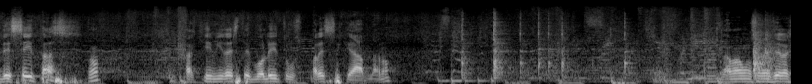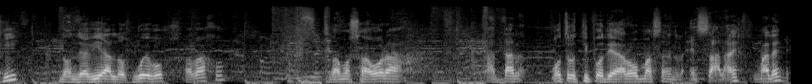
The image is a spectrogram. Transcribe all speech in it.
de setas, ¿no? Aquí mira este boleto, parece que habla, ¿no? La vamos a meter aquí, donde había los huevos abajo. Vamos ahora a dar otro tipo de aromas en, sala, ¿eh? ¿Vale?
